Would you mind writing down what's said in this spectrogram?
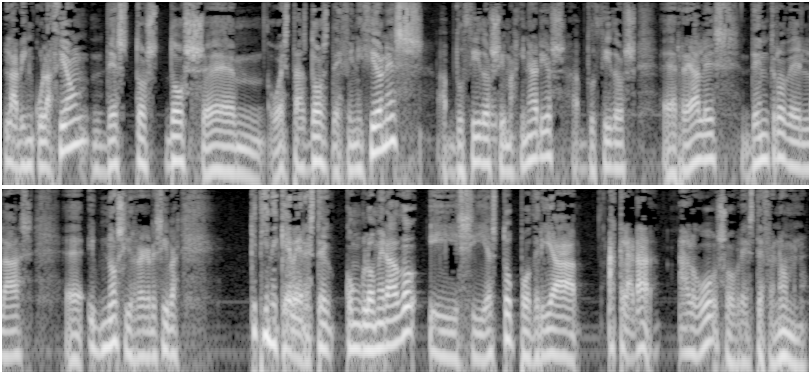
la vinculación de estos dos eh, o estas dos definiciones, abducidos imaginarios, abducidos eh, reales, dentro de las eh, hipnosis regresivas. ¿Qué tiene que ver este conglomerado y si esto podría aclarar algo sobre este fenómeno?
